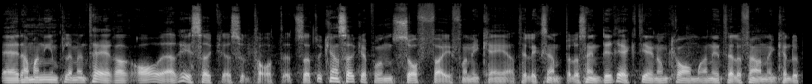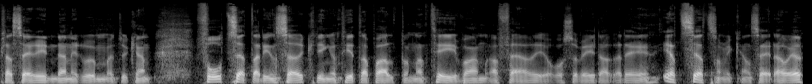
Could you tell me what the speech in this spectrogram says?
Eh, där man implementerar AR i sökresultatet. Så att du kan söka på en soffa ifrån IKEA till exempel och sen direkt genom kameran i telefonen kan du placera in den i rummet. Du kan fortsätta din sökning och titta på alternativ och andra färger och så vidare. Det är ett sätt som vi kan se det. Och jag,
